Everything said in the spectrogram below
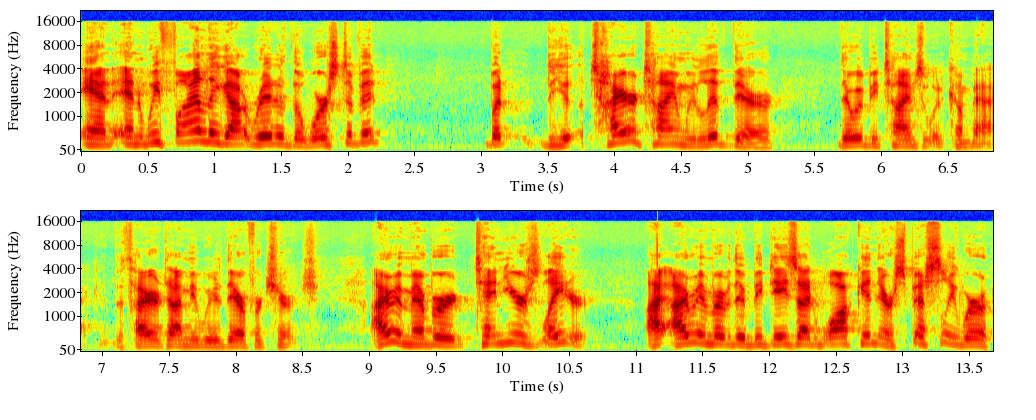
And, and we finally got rid of the worst of it. But the entire time we lived there, there would be times it would come back. The entire time we were there for church. I remember 10 years later, I, I remember there'd be days I'd walk in there, especially where,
